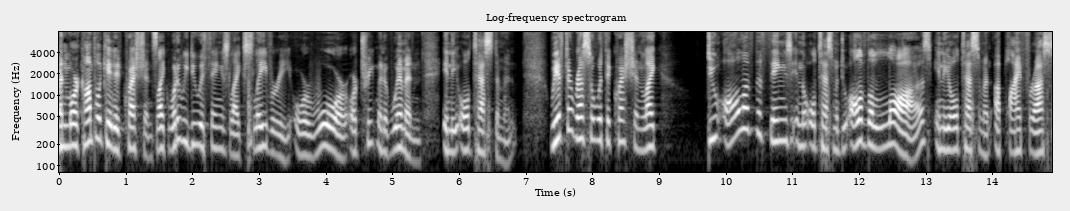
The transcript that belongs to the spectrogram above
and more complicated questions like what do we do with things like slavery or war or treatment of women in the Old Testament? We have to wrestle with the question like, do all of the things in the Old Testament, do all of the laws in the Old Testament apply for us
